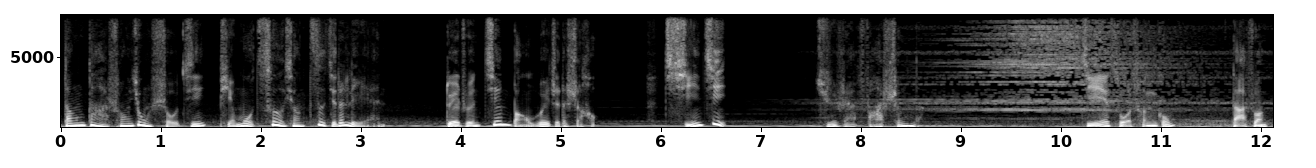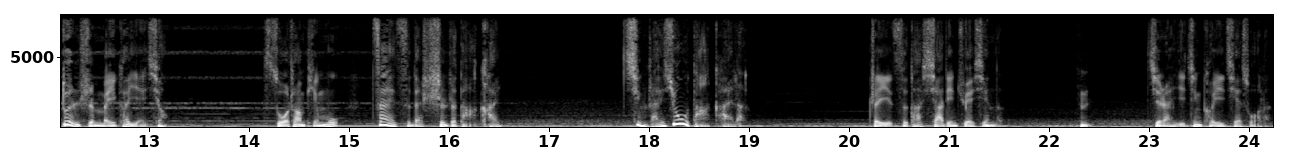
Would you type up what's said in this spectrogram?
当大双用手机屏幕侧向自己的脸，对准肩膀位置的时候，奇迹居然发生了，解锁成功。大双顿时眉开眼笑，锁上屏幕，再次的试着打开，竟然又打开了。这一次他下定决心了，哼，既然已经可以解锁了，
